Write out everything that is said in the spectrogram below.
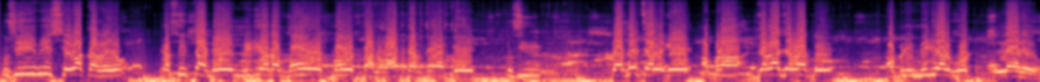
ਤੁਸੀਂ ਵੀ ਸੇਵਾ ਕਰ ਰਹੇ ਹੋ, ਅਸੀਂ ਤੁਹਾਡੇ ਮੀਡੀਆ ਦਾ ਬਹੁਤ ਬਹੁਤ ਧੰਨਵਾਦ ਕਰਦੇ ਹਾਂ ਕਿ ਤੁਸੀਂ ਪੈਦਲ ਚੱਲ ਕੇ ਆਪਣਾ ਜਗ੍ਹਾ ਜਗ੍ਹਾ ਤੋਂ ਆਪਣੀ ਮੀਡੀਆ ਰਿਪੋਰਟ ਲੈ ਰਹੇ ਹੋ।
